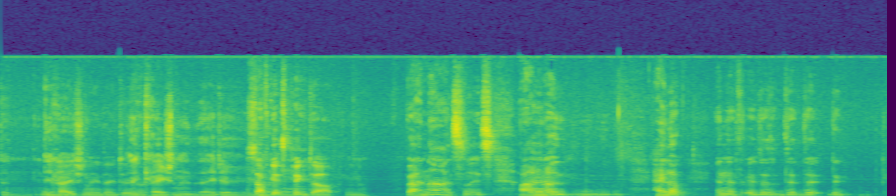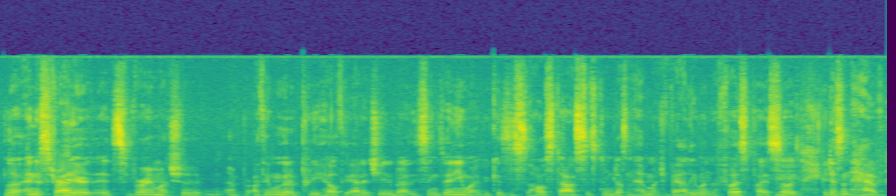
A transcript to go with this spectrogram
That, you know, Occasionally they do. Occasionally they do. Stuff gets picked up, you know. But no, it's it's I don't know. Hey, look, and the the the, the, the Look, in Australia, it's very much a, a. I think we've got a pretty healthy attitude about these things anyway, because this whole star system doesn't have much value in the first place. So it, mm. it doesn't have.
